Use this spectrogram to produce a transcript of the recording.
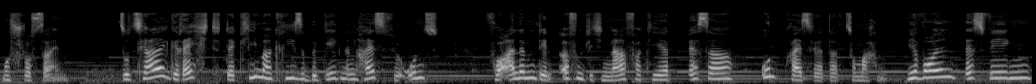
muss Schluss sein. Sozial gerecht der Klimakrise begegnen heißt für uns, vor allem den öffentlichen Nahverkehr besser und preiswerter zu machen. Wir wollen deswegen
